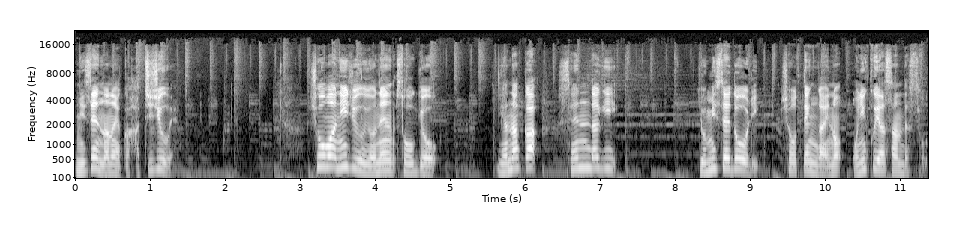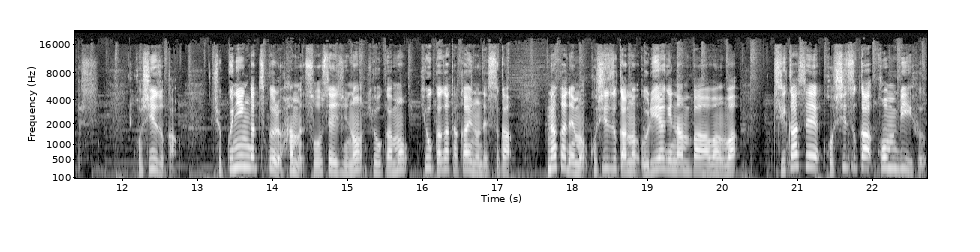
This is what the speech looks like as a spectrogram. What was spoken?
2780円。昭和24年創業。谷中千駄木夜店通り商店街のお肉屋さんだそうです。腰塚職人が作るハムソーセージの評価も評価が高いのですが中でも腰塚の売り上げナンバーワンは自家製腰塚コンビーフ。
